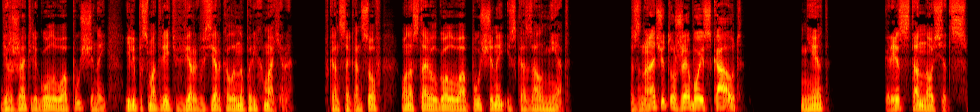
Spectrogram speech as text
держать ли голову опущенной или посмотреть вверх в зеркало на парикмахера. В конце концов, он оставил голову опущенной и сказал «нет». «Значит, уже бойскаут?» «Нет». «Крестоносец».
